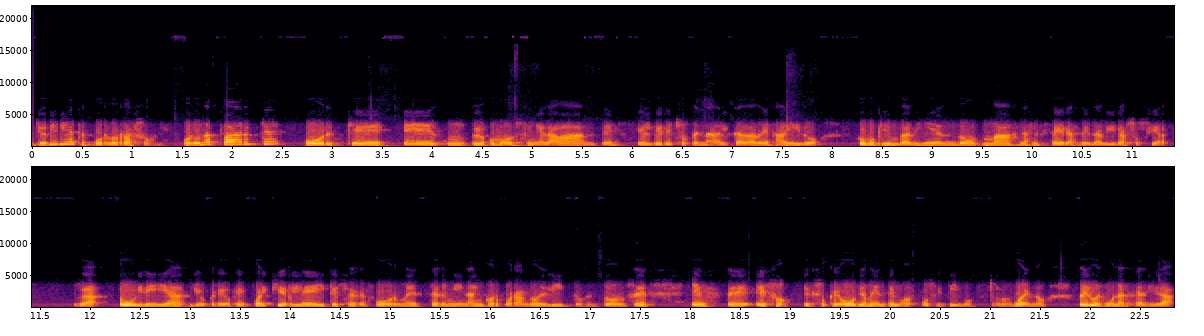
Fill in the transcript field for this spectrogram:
yo diría que por dos razones. Por una parte, porque, eh, mm, como señalaba antes, el derecho penal cada vez ha ido como que invadiendo más las esferas de la vida social. O sea, hoy día yo creo que cualquier ley que se reforme termina incorporando delitos. Entonces, este, eso, eso que obviamente no es positivo, eso no es bueno, pero es una realidad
